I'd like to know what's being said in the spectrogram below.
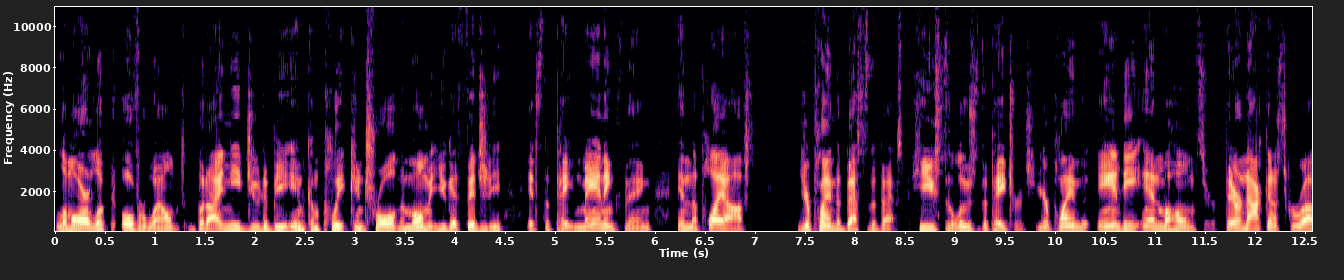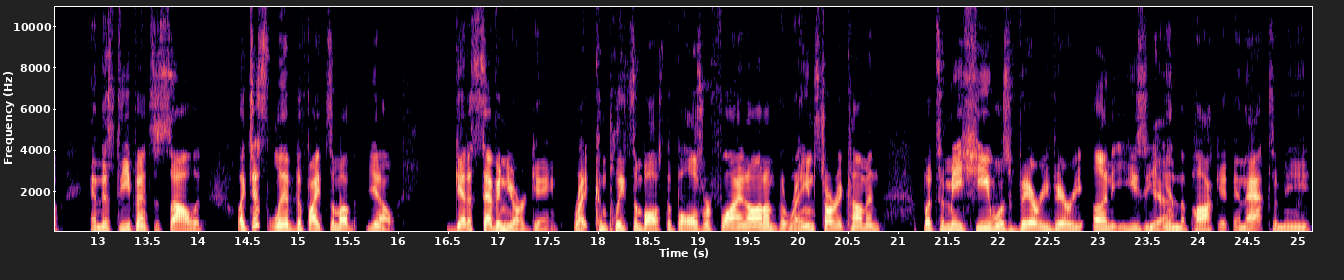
Lamar looked overwhelmed, but I need you to be in complete control. The moment you get fidgety, it's the Peyton Manning thing in the playoffs. You're playing the best of the best. He used to lose to the Patriots. You're playing the Andy and Mahomes here. They're not going to screw up, and this defense is solid. Like just live to fight some other, you know, get a seven yard gain, right? Complete some balls. The balls were flying on him. The rain started coming. But to me, he was very, very uneasy yeah. in the pocket. And that to me,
